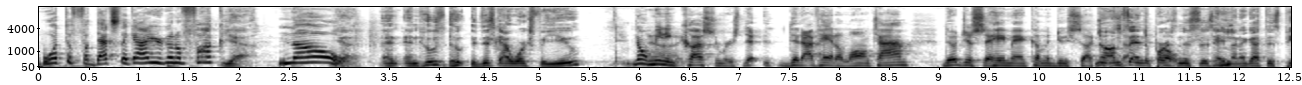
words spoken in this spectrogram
What the fuck? That's the guy you're going to fuck? Yeah. No. Yeah. And and who's who this guy works for you? No, meaning customers that that I've had a long time. They'll just say, "Hey, man, come and do such." No, and I'm such." saying the person Oh, that says, "Hey, he- man, I got this PO."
